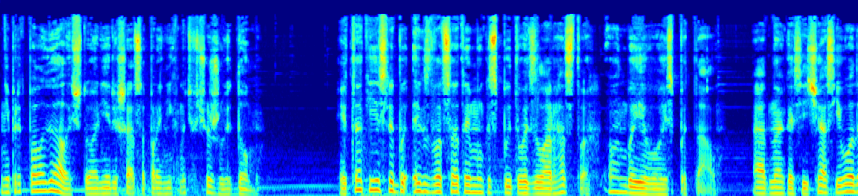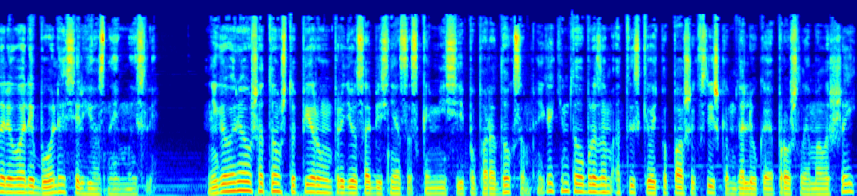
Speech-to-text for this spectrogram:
Не предполагалось, что они решатся проникнуть в чужой дом. Итак, если бы X-20 мог испытывать злорадство, он бы его испытал. Однако сейчас его одолевали более серьезные мысли. Не говоря уж о том, что первому придется объясняться с комиссией по парадоксам и каким-то образом отыскивать попавших в слишком далекое прошлое малышей,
